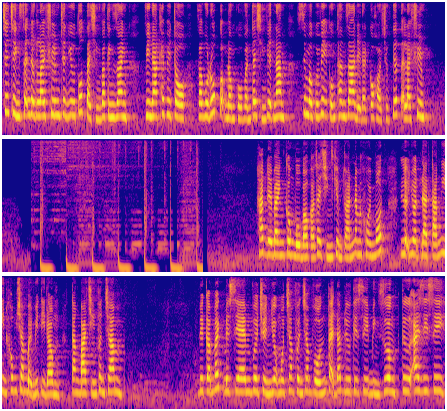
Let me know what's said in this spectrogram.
Chương trình sẽ được livestream trên YouTube Tài chính và Kinh doanh. Vina Capital và Group Cộng đồng Cố vấn Tài chính Việt Nam. Xin mời quý vị cùng tham gia để đặt câu hỏi trực tiếp tại livestream. HD Bank công bố báo cáo tài chính kiểm toán năm 2021, lợi nhuận đạt 8.070 tỷ đồng, tăng 39%. BKMX BCM vừa chuyển nhượng 100% vốn tại WTC Bình Dương từ IGC.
